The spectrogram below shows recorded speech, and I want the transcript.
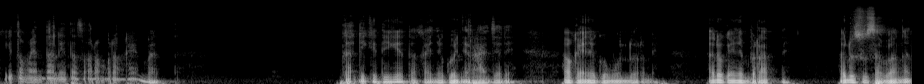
Itu mentalitas orang-orang hebat. Gak dikit-dikit, oh, kayaknya gue nyerah aja deh. Oh kayaknya gue mundur nih. Aduh kayaknya berat nih. Aduh susah banget.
